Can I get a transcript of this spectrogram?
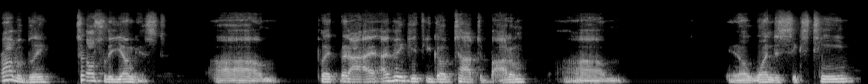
Probably. It's also the youngest. Um, but but I, I, think if you go top to bottom, um, you know, one to sixteen,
